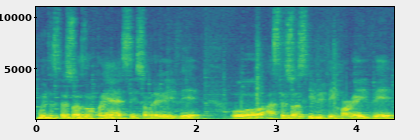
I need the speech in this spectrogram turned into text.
muitas pessoas não conhecem sobre HIV. As pessoas que vivem com HIV,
